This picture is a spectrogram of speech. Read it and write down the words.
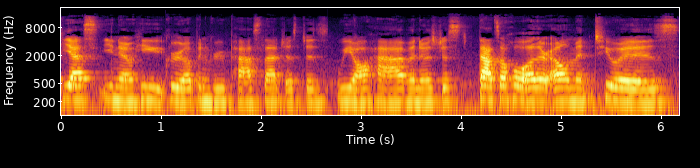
Yes, you know he grew up and grew past that just as we all have, and it was just that's a whole other element to it. Is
